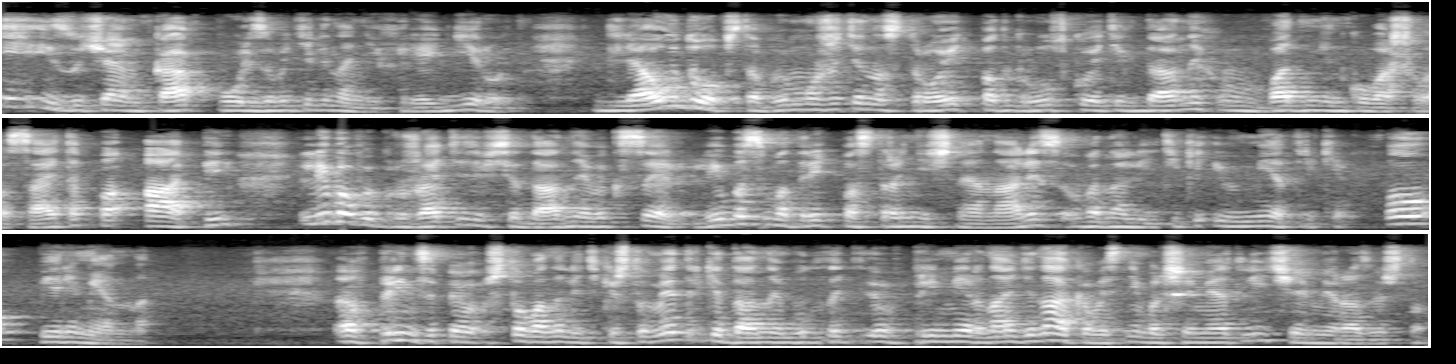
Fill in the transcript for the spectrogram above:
и изучаем, как пользователи на них реагируют. Для удобства вы можете настроить подгрузку этих данных в админку вашего сайта по API, либо выгружать эти все данные в Excel, либо смотреть постраничный анализ в аналитике и в метрике попеременно. Э, в принципе, что в аналитике, что в метрике, данные будут э, примерно одинаковые, с небольшими отличиями разве что.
